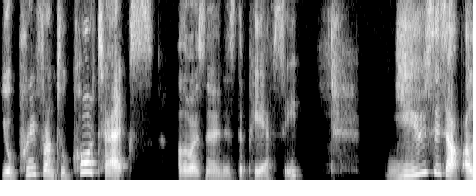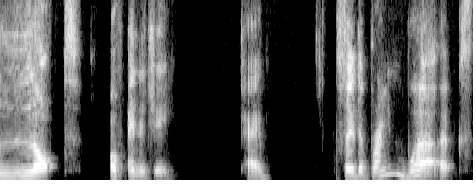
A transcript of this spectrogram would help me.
Your prefrontal cortex, otherwise known as the PFC, uses up a lot of energy. Okay. So the brain works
